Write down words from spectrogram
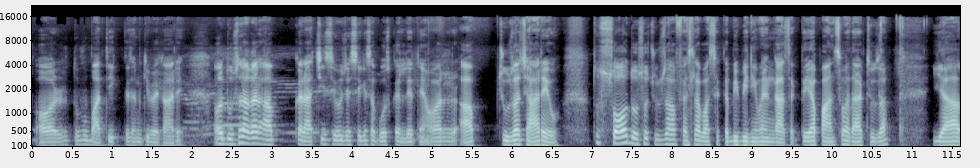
और तो वो बात ही किस्म की बेकार है। और दूसरा, अगर आप कराची से हो, जैसे कि सपोज़ कर लेते हैं, और आप चूज़ा चाह रहे हो तो सौ दो सौ चूज़ा आप फैसलाबाद से कभी भी नहीं मंगा सकते, या पाँच सौ हज़ार चूज़ा, या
